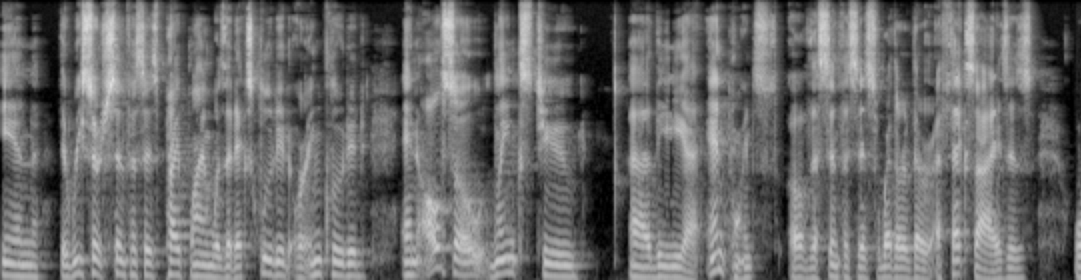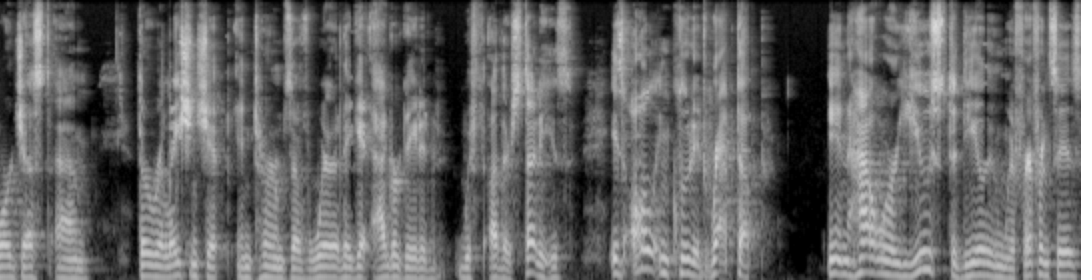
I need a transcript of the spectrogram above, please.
in the research synthesis pipeline was it excluded or included, and also links to uh, the uh, endpoints of the synthesis, whether they're effect sizes or just um, their relationship in terms of where they get aggregated with other studies is all included, wrapped up in how we're used to dealing with references,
